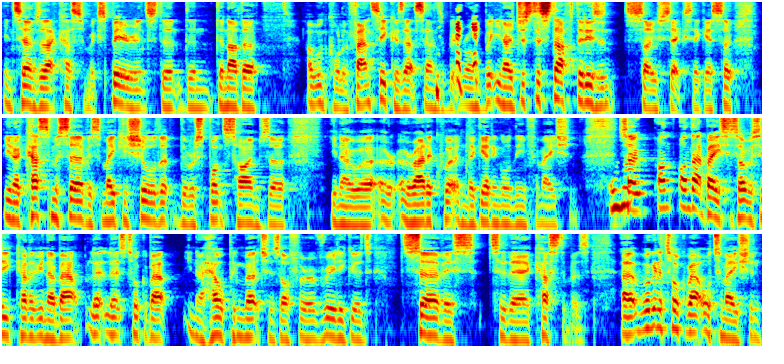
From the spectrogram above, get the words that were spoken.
in terms of that customer experience than, than, than other I wouldn't call them fancy because that sounds a bit wrong, but you know, just the stuff that isn't so sexy, I guess. So, you know, customer service, making sure that the response times are, you know, are, are adequate and they're getting all the information. Mm-hmm. So, on, on that basis, obviously, kind of, you know, about let, us talk about, you know, helping merchants offer a really good service to their customers. Uh, we're going to talk about automation.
